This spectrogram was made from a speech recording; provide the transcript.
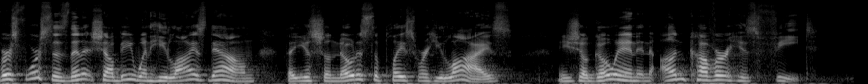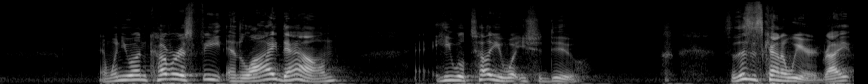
verse 4 says, Then it shall be when he lies down that you shall notice the place where he lies, and you shall go in and uncover his feet. And when you uncover his feet and lie down, he will tell you what you should do. So this is kind of weird, right?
